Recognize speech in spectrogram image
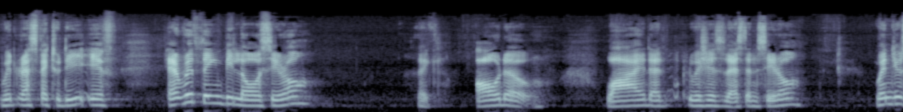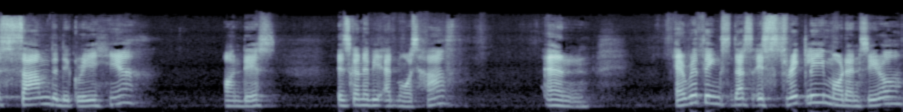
with respect to d. If everything below zero like all the y that which is less than zero when you sum the degree here on this it's going to be at most half and everything that is is strictly more than zero,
